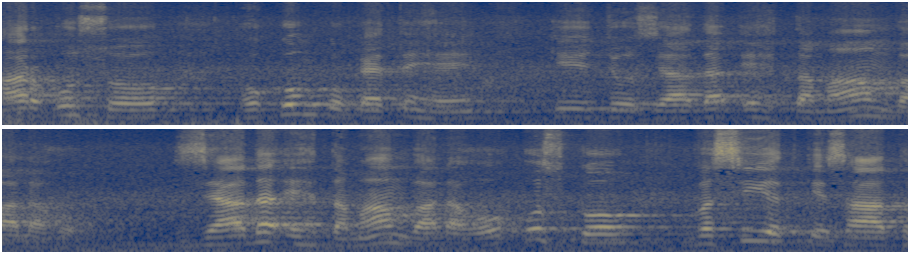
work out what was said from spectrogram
ہر اس حکم کو کہتے ہیں کہ جو زیادہ اہتمام والا ہو، زیادہ اہتمام والا ہو، اس کو وصیت کے ساتھ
